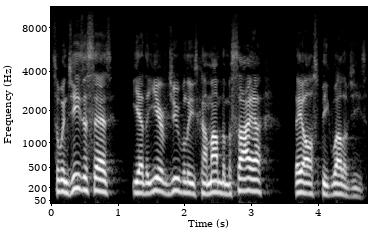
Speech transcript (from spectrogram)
So when Jesus says, Yeah, the year of Jubilees come, I'm the Messiah, they all speak well of Jesus.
